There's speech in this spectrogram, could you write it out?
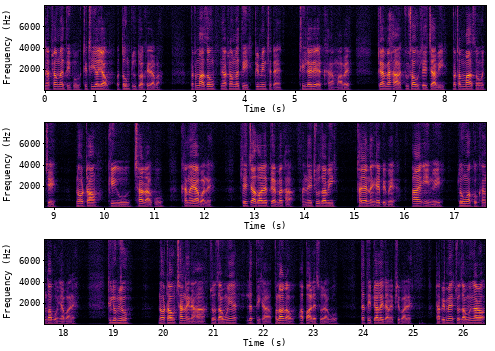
ညာဖြောင်းလက်တီကိုတိတိယောက်ယောက်အသုံးပြုသွားခဲ့တာပါ။ပထမဆုံးညာဖြောင်းလက်တီပြင်းပြင်းထန်ထန်ထိလိုက်တဲ့အခါမှာပဲ ပြန်မဲ့ဟာဒူးထောက်လဲကြပြီးပထမဆုံးအချိန် not down KO ချတာကိုခံလိုက်ရပါတယ်လဲကျသွားတဲ့ပြန်မဲ့ခါမနေစူးစမ်းပြီးထရနိုင်ခဲ့ပေမဲ့ IN တွေလုံးဝကုတ်ခန်းသွားပုံရပါတယ်ဒီလိုမျိုး not down ချနိုင်တာဟာကျော်စာဝင်းရဲ့လက်တီဟာဘလောက်တောင်အပ်ပါလဲဆိုတာကိုတက်တည်ပြလိုက်တာပဲဖြစ်ပါတယ်ဒါပေမဲ့ကျော်စာဝင်းကတော့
